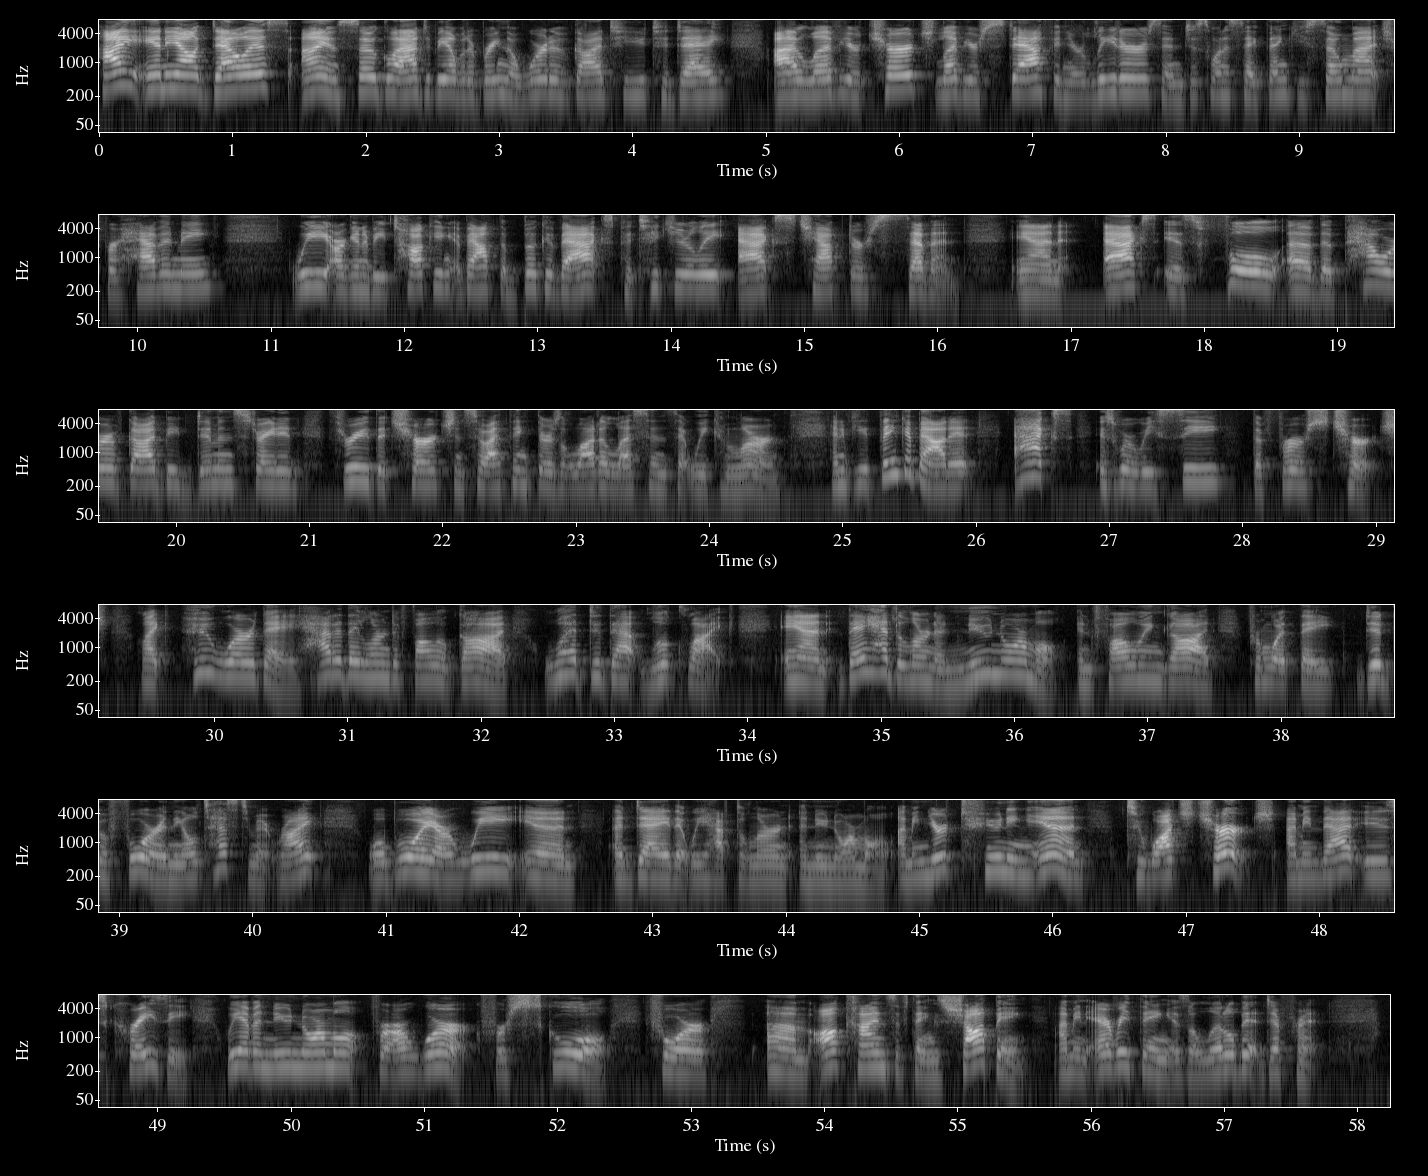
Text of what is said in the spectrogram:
Hi, Antioch, Dallas. I am so glad to be able to bring the Word of God to you today. I love your church, love your staff and your leaders, and just want to say thank you so much for having me. We are going to be talking about the book of Acts, particularly Acts chapter 7. And Acts is full of the power of God be demonstrated through the church. And so I think there's a lot of lessons that we can learn. And if you think about it, Acts is where we see the first church. Like, who were they? How did they learn to follow God? What did that look like? And they had to learn a new normal in following God from what they did before in the Old Testament, right? Well, boy, are we in a day that we have to learn a new normal. I mean, you're tuning in to watch church. I mean, that is crazy. We have a new normal for our work, for school, for um, all kinds of things, shopping. I mean, everything is a little bit different.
